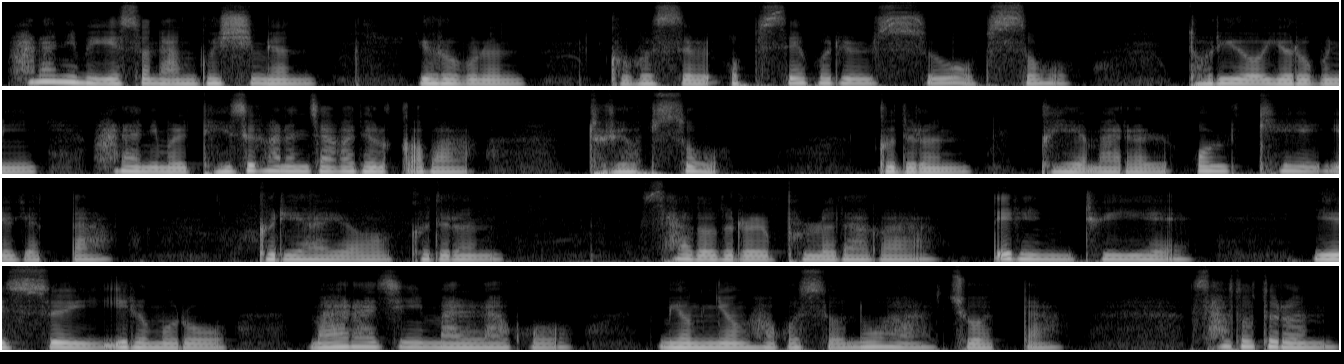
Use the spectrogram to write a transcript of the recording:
하나님에게서 난 것이면 여러분은 그것을 없애버릴 수 없소. 도리어 여러분이 하나님을 대적하는 자가 될까봐 두렵소. 그들은 그의 말을 옳게 여겼다. 그리하여 그들은 사도들을 불러다가 때린 뒤에 예수의 이름으로 말하지 말라고 명령하고서 놓아 주었다. 사도들은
